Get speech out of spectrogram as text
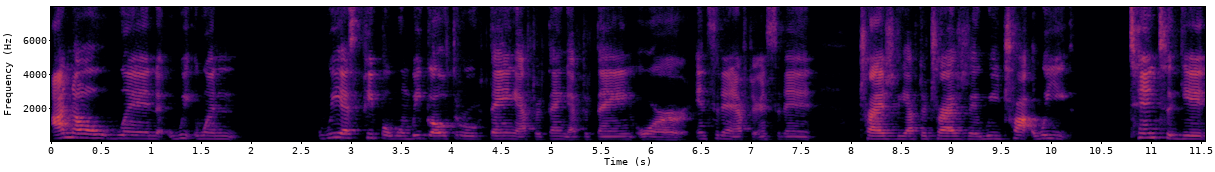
i know when we when we as people when we go through thing after thing after thing or incident after incident tragedy after tragedy we try we tend to get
